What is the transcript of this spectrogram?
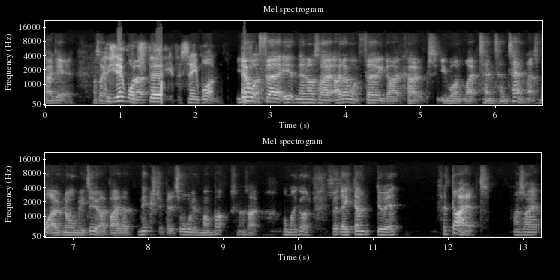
Yeah. idea. I was like, Because you don't want 30 of the same one. you don't ever. want 30, and then I was like, I don't want 30 Diet Cokes. You want like 10, 10, 10. That's what I would normally do. I buy the mixture, but it's all in one box. And I was like, oh my God. But they don't do it for diet. I was like,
